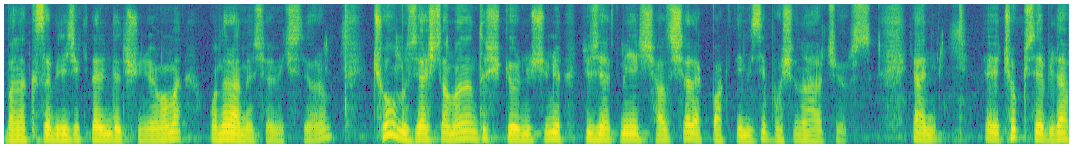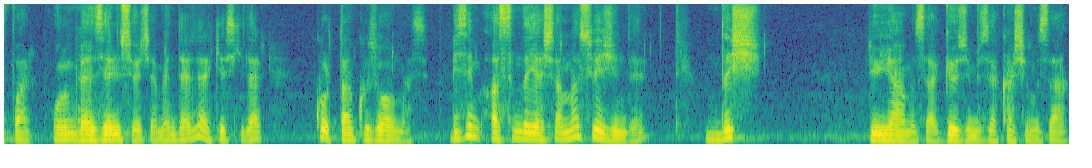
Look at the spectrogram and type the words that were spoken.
bana kızabileceklerini de düşünüyorum ama ona rağmen söylemek istiyorum. Çoğumuz yaşlanmanın dış görünüşünü düzeltmeye çalışarak vaktimizi boşuna harcıyoruz. Yani e, çok güzel bir laf var. Onun benzerini söyleyeceğim. Ben derler ki eskiler kurttan kuzu olmaz. Bizim aslında yaşlanma sürecinde dış dünyamıza, gözümüze, kaşımıza,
